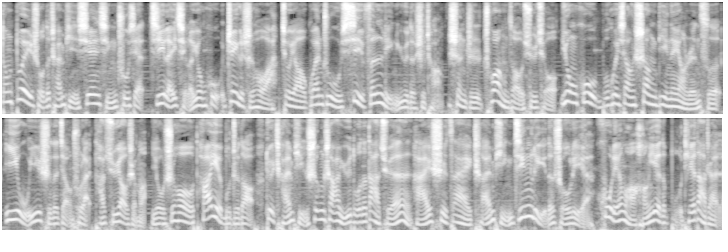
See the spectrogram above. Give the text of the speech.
当对手的产品先行出现，积累起了用户，这个时候啊，就要关注细分领域的市场，甚至创造需求。用户不会像上帝那样仁慈，一五一十的讲出来他需要什么。有时候他也不知道，对产品生杀予夺的大权还是在产品经理的手里。互联网行业的补贴大战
